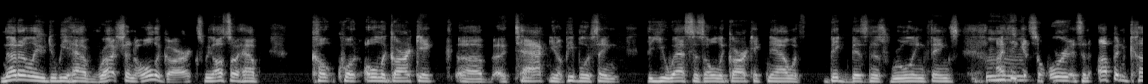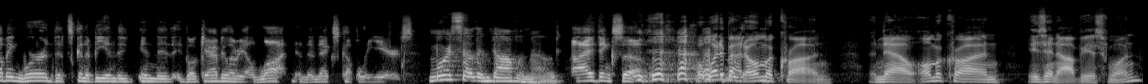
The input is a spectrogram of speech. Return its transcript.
not only do we have Russian oligarchs, we also have quote, quote oligarchic uh, attack. You know, people are saying the U.S. is oligarchic now with big business ruling things. Mm-hmm. I think mm-hmm. it's a word. It's an up and coming word that's going to be in the in the vocabulary a lot in the next couple of years. More so than goblin mode. I think so. but what about Omicron? Now, Omicron is an obvious one.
